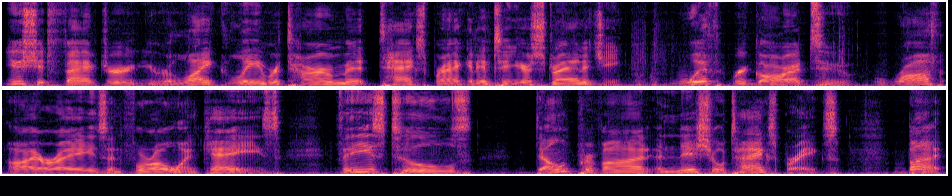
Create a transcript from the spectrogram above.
you should factor your likely retirement tax bracket into your strategy. With regard to Roth IRAs and 401ks, these tools don't provide initial tax breaks, but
